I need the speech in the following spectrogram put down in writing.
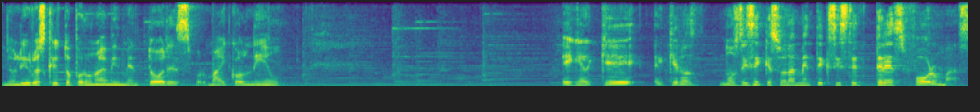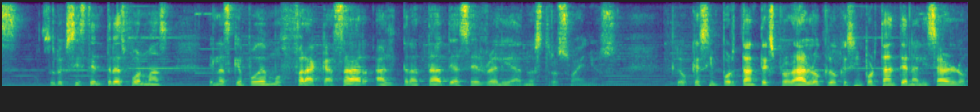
de un libro escrito por uno de mis mentores, por Michael Neal, en el que, el que nos, nos dice que solamente existen tres formas, solo existen tres formas en las que podemos fracasar al tratar de hacer realidad nuestros sueños. Creo que es importante explorarlo, creo que es importante analizarlo.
